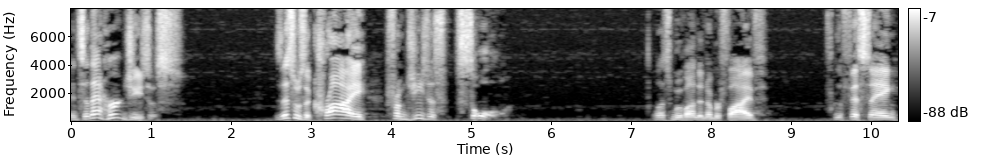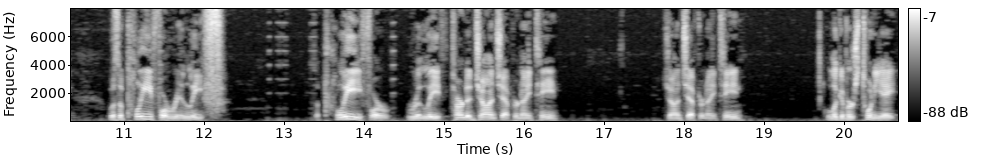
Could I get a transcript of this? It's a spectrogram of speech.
And so that hurt Jesus. This was a cry from Jesus' soul. Let's move on to number five. The fifth saying was a plea for relief. It's a plea for relief. Turn to John chapter 19. John chapter 19. Look at verse 28.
